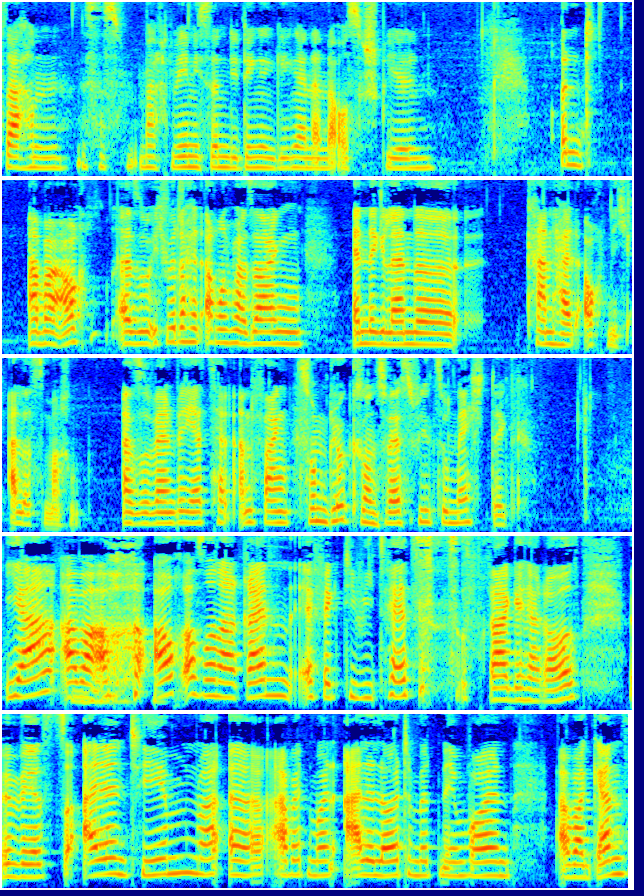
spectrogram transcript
Sachen, es macht wenig Sinn, die Dinge gegeneinander auszuspielen. Und aber auch, also ich würde halt auch nochmal sagen, Ende Gelände kann halt auch nicht alles machen. Also wenn wir jetzt halt anfangen, Zum Glück, sonst wäre es viel zu mächtig. Ja, aber auch, auch aus so einer reinen Effektivitätsfrage heraus, wenn wir jetzt zu allen Themen äh, arbeiten wollen, alle Leute mitnehmen wollen, aber ganz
